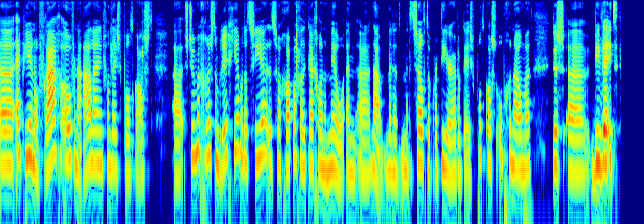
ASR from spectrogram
Uh, heb je hier nog vragen over naar aanleiding van deze podcast? Uh, stuur me gerust een berichtje, want dat zie je. Dat is zo grappig. Ik krijg gewoon een mail. En uh, nou, met, het, met hetzelfde kwartier heb ik deze podcast opgenomen. Dus wie weet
